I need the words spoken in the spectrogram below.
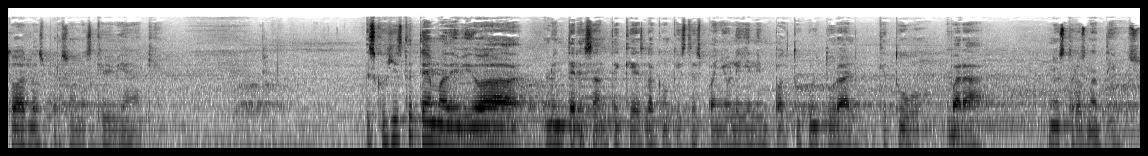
todas las personas que vivían aquí. Escogí este tema debido a lo interesante que es la conquista española y el impacto cultural que tuvo para nuestros nativos.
